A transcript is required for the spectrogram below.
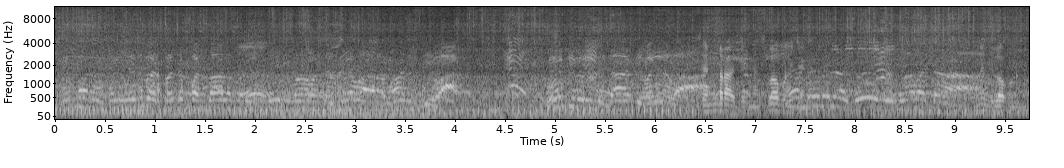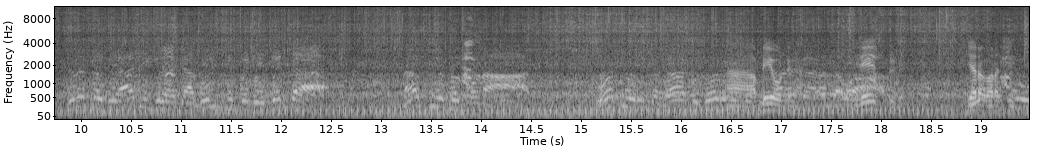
செம்மானூர் பணி எதிர்பார் பசுப்பன் தேனி மாவட்டம் தேவாரம் ஆதித்யவார் ஓட்டி வருகிற சாமி வல்லவா சென்டரா வச்சுங்க ஸ்லோ பண்ணிச்சுங்க இன்னும் ஸ்லோ பண்ணுங்க. அப்படியே ஓட்டுங்க. இதே ஸ்பீடு கீரை குறைச்சிங்க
